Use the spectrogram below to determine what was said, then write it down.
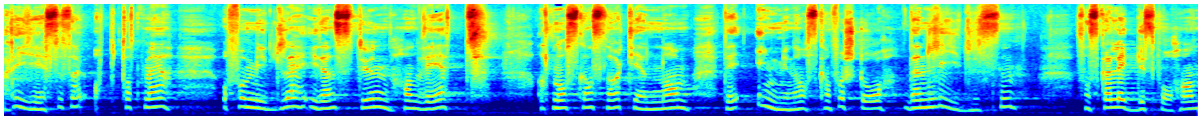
er det Jesus er opptatt med å formidle i den stund han vet at nå skal han snart gjennom det ingen av oss kan forstå, den lidelsen som skal legges på ham.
